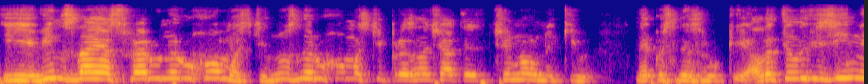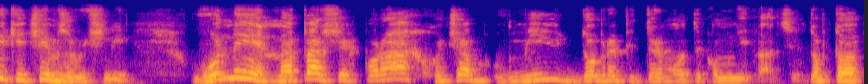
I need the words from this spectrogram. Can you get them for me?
і він знає сферу нерухомості. Ну, з нерухомості призначати чиновників якось не з руки. Але телевізійники чим зручні? Вони на перших порах хоча б вміють добре підтримувати комунікацію. Тобто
